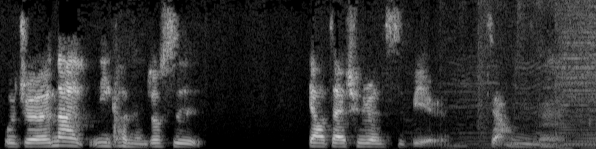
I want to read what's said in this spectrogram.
我觉得那你可能就是要再去认识别人这样子。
